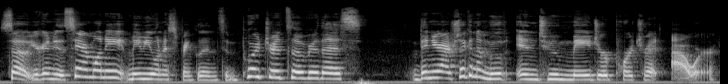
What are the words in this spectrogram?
So you're going to do the ceremony. Maybe you want to sprinkle in some portraits over this. Then you're actually going to move into major portrait hour.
